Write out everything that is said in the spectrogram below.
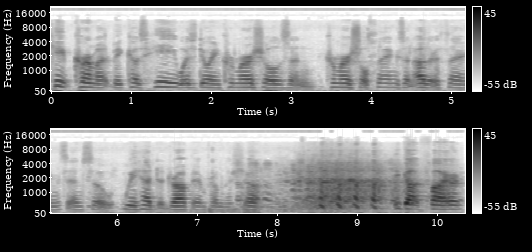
keep Kermit because he was doing commercials and commercial things and other things, and so we had to drop him from the show. he got fired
